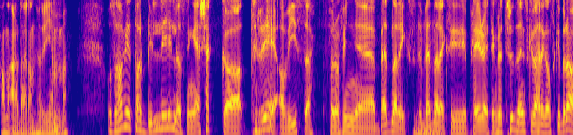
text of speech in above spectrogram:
han er der han hører hjemme. Og så har vi et par billigløsninger. Jeg sjekka tre aviser for å finne Bednarex, Mm. I playrating, for jeg trodde den skulle være ganske bra.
